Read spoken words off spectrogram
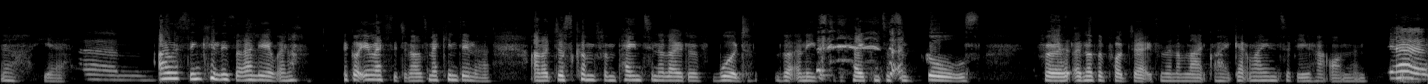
Oh, yeah. Um, I was thinking this earlier when I, I got your message and I was making dinner, and I'd just come from painting a load of wood that I needed to be taken to some schools for another project, and then I'm like, right, get my interview hat on. And yeah,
